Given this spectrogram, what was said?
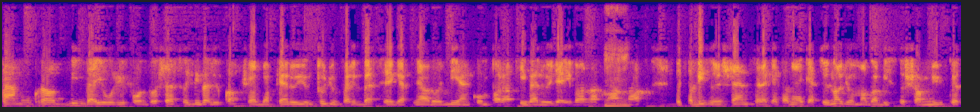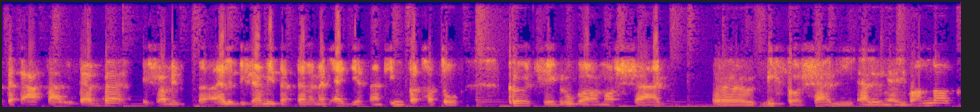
számunkra minden jóri fontos ez, hogy mivel ők kapcsolatba kerüljünk, tudjunk velük beszélgetni arról, hogy milyen komparatív előnyei vannak mm. annak, hogy a bizonyos rendszereket, amelyeket ő nagyon magabiztosan működtet, átállít ebbe, és amit előbb is említettem, ennek egyértelműen kimutatható költség, rugalmasság, biztonsági előnyei vannak,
